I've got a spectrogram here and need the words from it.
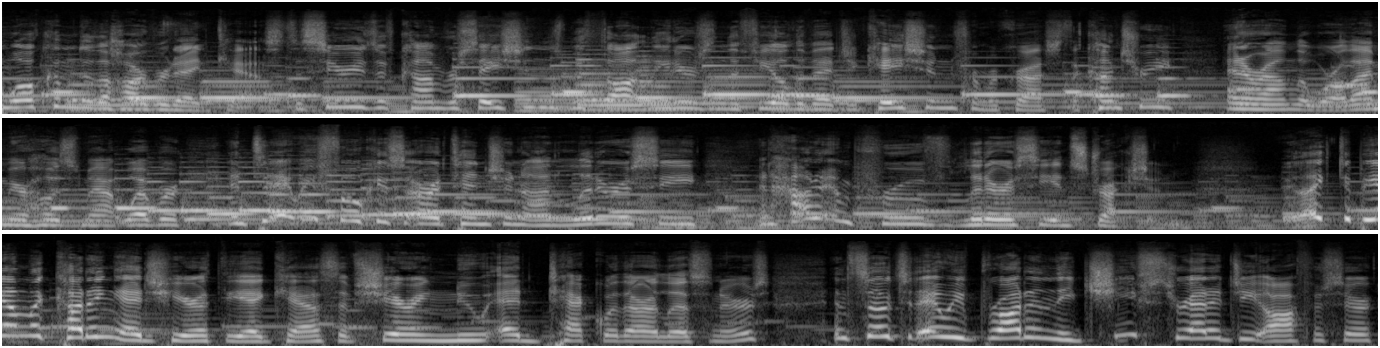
and welcome to the Harvard EdCast, a series of conversations with thought leaders in the field of education from across the country and around the world. I'm your host, Matt Weber, and today we focus our attention on literacy and how to improve literacy instruction. We like to be on the cutting edge here at the EdCast of sharing new ed tech with our listeners, and so today we've brought in the Chief Strategy Officer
